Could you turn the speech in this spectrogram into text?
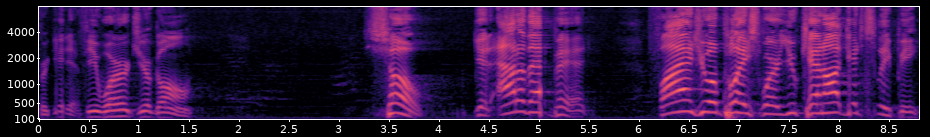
Forget it. A few words, you're gone. So, get out of that bed. Find you a place where you cannot get sleepy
